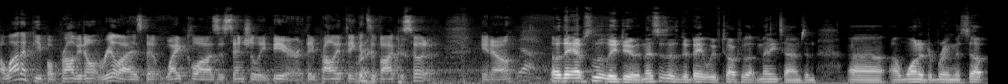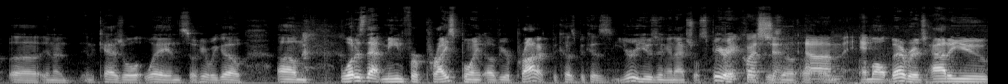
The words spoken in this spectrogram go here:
a lot of people probably don't realize that White Claw is essentially beer. They probably think it's a vodka soda. You know. Yeah. Oh, they absolutely do, and this is a debate we've talked about many times. And uh, I wanted to bring this up uh, in a in a casual way, and so here we go. Um, what does that mean for price point of your product? Because because you're using an actual spirit Great versus question. a, a, Um, a malt beverage. How do you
